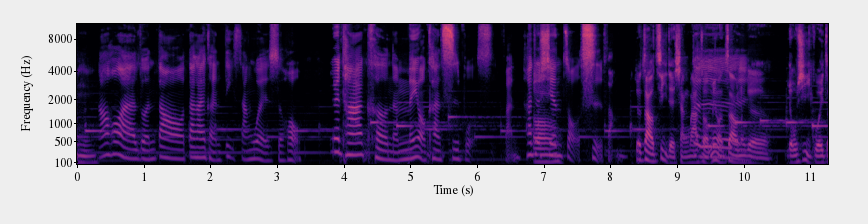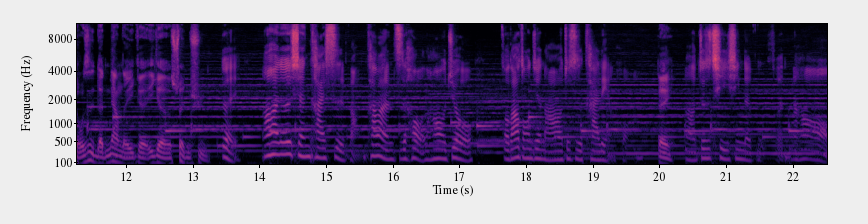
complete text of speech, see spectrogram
嗯。然后后来轮到大概可能第三位的时候，因为他可能没有看师伯示范，他就先走四方，就照自己的想法走，没有照那个游戏规则，是能量的一个一个顺序。对。然后他就是先开四方，开完之后，然后就走到中间，然后就是开莲花。对，啊，就是七星的部分，然后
